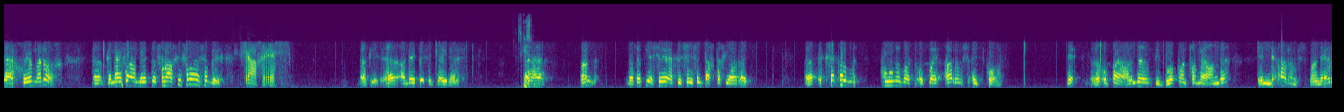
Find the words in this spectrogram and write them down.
Ja, goeiemiddag. Uh, kan ek vir net 'n vraagie vra asseblief? Vra gerus. Dankie. Uh, ek kyk. Skus. Uh, want dat ek jy sê ek is 86 jaar oud. Uh, ek sukkel met kole wat op my arms uitkom. Net uh, op my hande, die bokant van my hande en my arms, want daar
